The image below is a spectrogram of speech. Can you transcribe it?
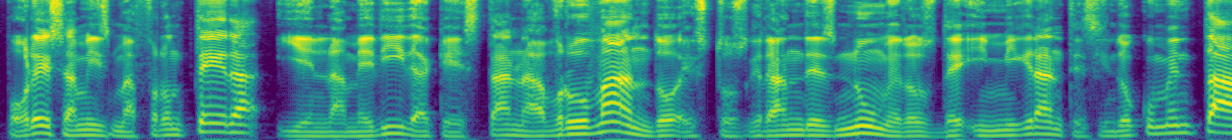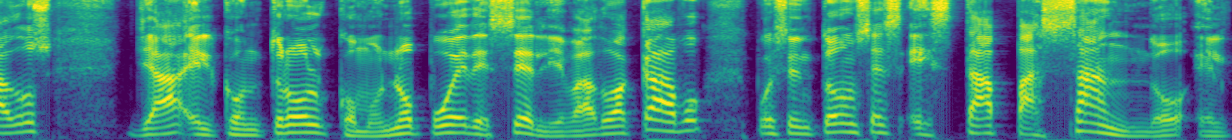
Por esa misma frontera y en la medida que están abrumando estos grandes números de inmigrantes indocumentados, ya el control como no puede ser llevado a cabo, pues entonces está pasando el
